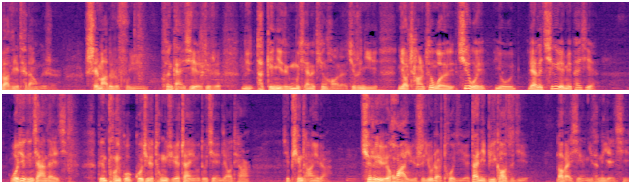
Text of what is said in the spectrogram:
把自己太当回事。神马都是浮云，很感谢，就是你他给你这个目前的挺好的，就是你你要尝试。我其实我有连了七个月没拍戏，我就跟家人在一起，跟朋友过过去的同学战友都见聊天就平常一点。确实有些话语是有点脱节，但你必须告诉自己，老百姓你才能演戏。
